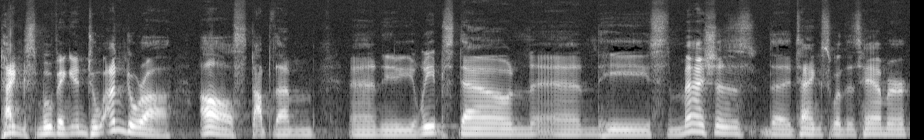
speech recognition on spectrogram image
Tanks moving into Andura. I'll stop them. And he leaps down and he smashes the tanks with his hammer.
